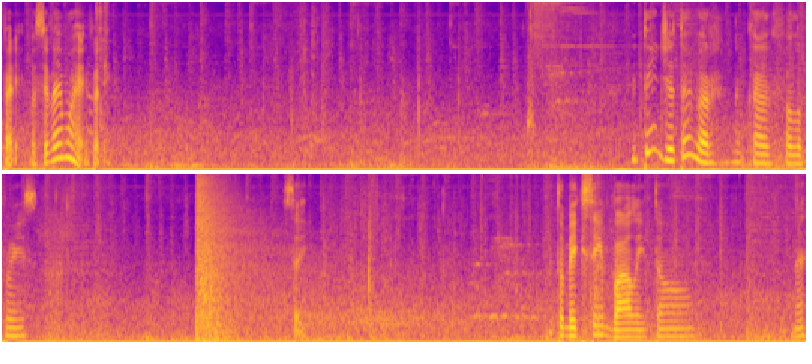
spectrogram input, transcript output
Pera aí, você vai morrer, pera aí. Entendi até agora. O cara falou pra mim isso. Sei. Eu tô meio que sem bala, então... Né?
